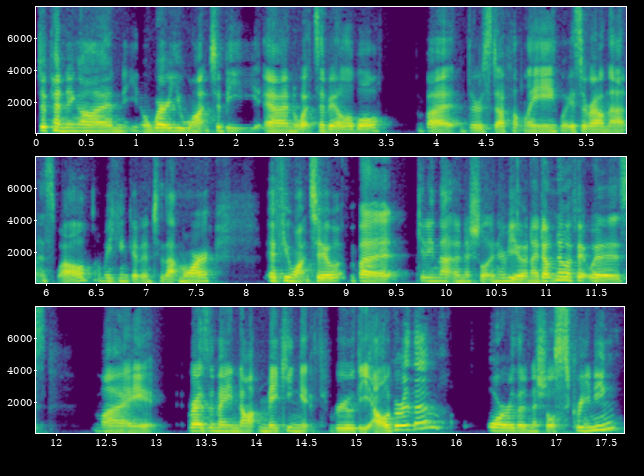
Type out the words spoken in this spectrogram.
depending on you know where you want to be and what's available but there's definitely ways around that as well and we can get into that more if you want to but getting that initial interview and i don't know if it was my resume not making it through the algorithm or the initial screening.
